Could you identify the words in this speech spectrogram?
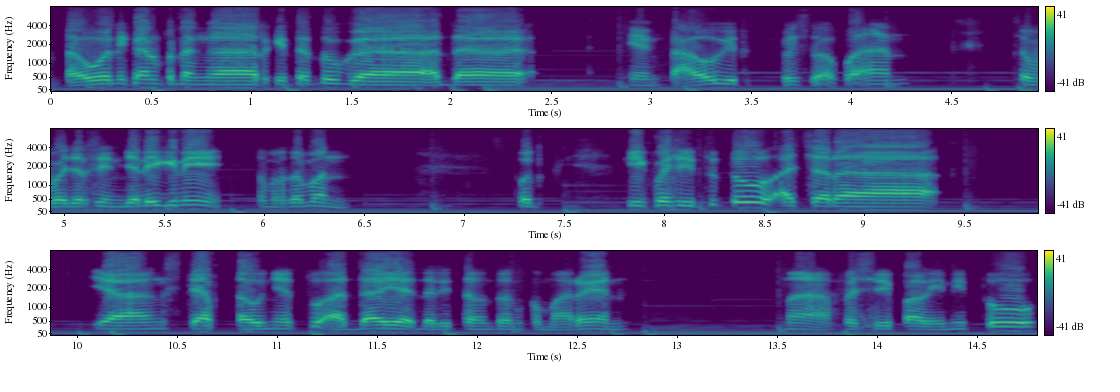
Tahu nih kan pendengar kita tuh gak ada yang tahu gitu Kickfest itu apaan. Coba jelasin. Jadi gini teman-teman. Kickfest itu tuh acara yang setiap tahunnya tuh ada ya dari tahun-tahun kemarin. Nah festival ini tuh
